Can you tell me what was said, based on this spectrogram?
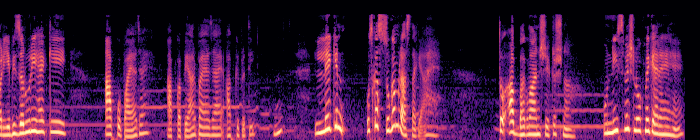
और ये भी ज़रूरी है कि आपको पाया जाए, आपका प्यार पाया जाए, आपके प्रति हम्म? लेकिन उसका सुगम रास्ता क्या है? तो अब भगवान श्री कृष्ण उन्नीसवें श्लोक में कह रहे हैं,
